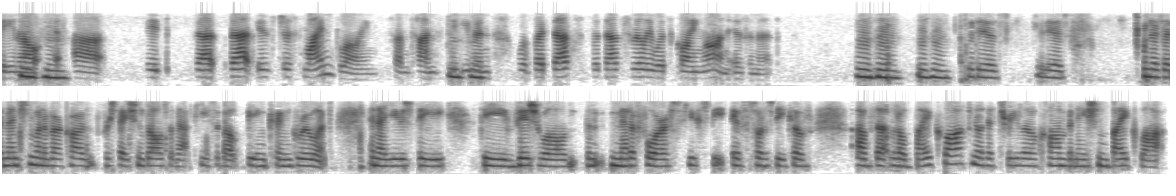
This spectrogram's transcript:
You know, Mhm. uh, it that that is just mind blowing sometimes to Mhm. even. But that's but that's really what's going on, isn't it? Mhm. Mhm. It is. It is. And as I mentioned, one of our conversations also that piece about being congruent, and I use the the visual, the metaphor, you speak, if so to speak, of of that little bike lock. You know, the three little combination bike lock.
